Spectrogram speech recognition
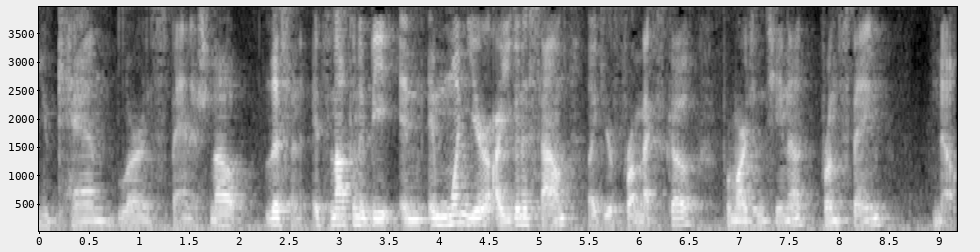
you can learn Spanish. Now, listen, it's not gonna be, in, in one year, are you gonna sound like you're from Mexico, from Argentina, from Spain? No,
